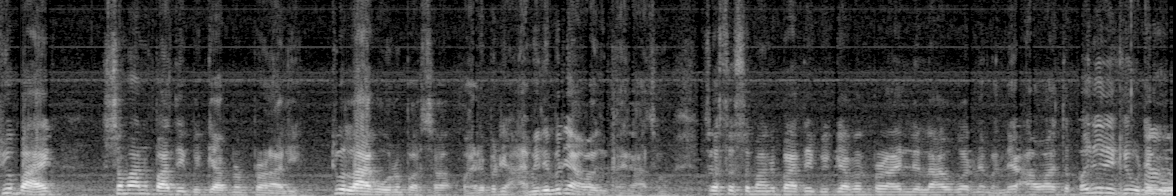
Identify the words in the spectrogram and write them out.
त्यो बाहेक समानुपातिक विज्ञापन प्रणाली त्यो लागू हुनुपर्छ भनेर पनि हामीले पनि आवाज उठाइरहेका छौँ। जस्तो समानुपातिक विज्ञापन प्रणालीले लागू गर्ने भन्ने आवाज त पहिलेदेखि उठेको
